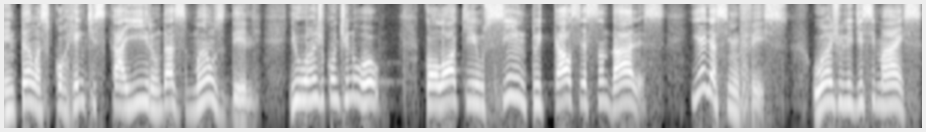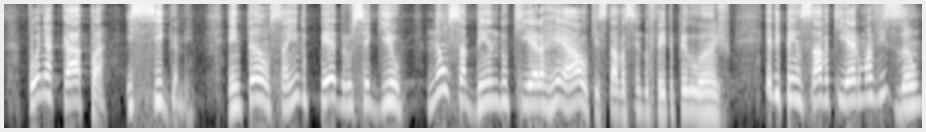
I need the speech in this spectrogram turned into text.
Então as correntes caíram das mãos dele. E o anjo continuou: Coloque o cinto e calce as sandálias. E ele assim o fez. O anjo lhe disse mais: Ponha a capa e siga-me. Então, saindo Pedro, o seguiu, não sabendo que era real o que estava sendo feito pelo anjo. Ele pensava que era uma visão.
